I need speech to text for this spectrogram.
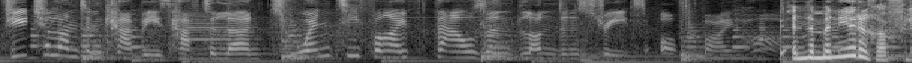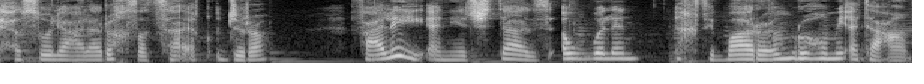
future London cabbies have to learn 25,000 London streets off by heart. أن من يرغب في الحصول على رخصة سائق أجرة فعليه أن يجتاز أولاً اختبار عمره مئة عام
